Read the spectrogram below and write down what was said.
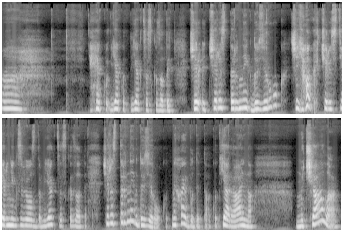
е, як, як, як це сказати? Чер, через терник до зірок? Чи як через терник зв'яздам? Як це сказати? Через терник до зірок. От нехай буде так. От я реально мчала,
